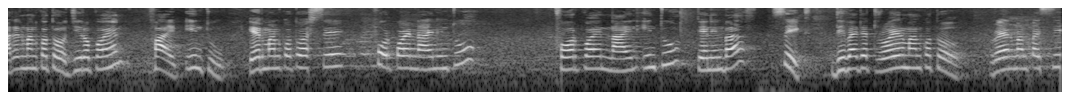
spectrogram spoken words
আর এর মান কত? জিরো পয়েন্ট ফাইভ ইন্টু এর মান কত আসছে? Four point nine into four point nine into ten inverse six divided রোয়ের মান কত? রোয়ের মান পাইছি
